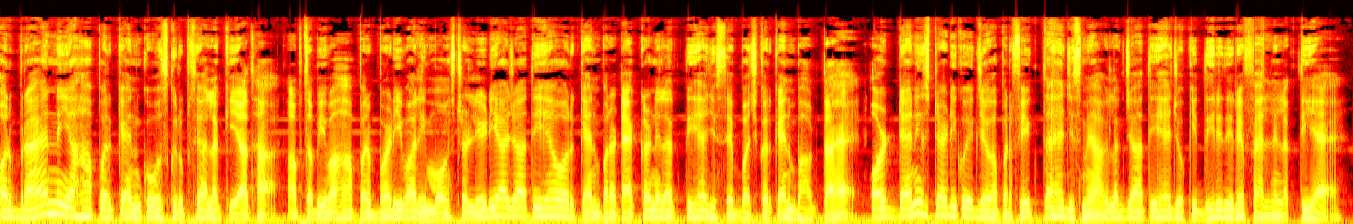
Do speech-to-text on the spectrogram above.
और ब्रायन ने यहाँ पर कैन को उस ग्रुप से अलग किया था। अब तभी वहाँ पर बड़ी वाली मॉन्स्टर लेडी आ जाती है और कैन पर अटैक करने लगती है, जिससे बचकर कैन भागता है। और डेनिस डैडी को एक जगह पर फेंकता है, जिसमें आग लग जाती है, जो की धीरे धीरे फैलने लगती है।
